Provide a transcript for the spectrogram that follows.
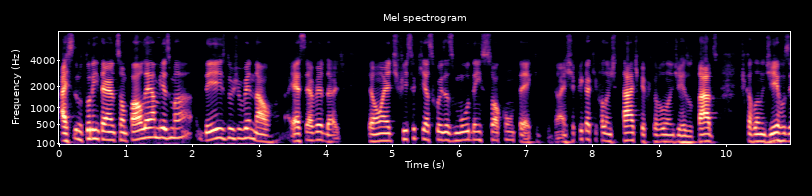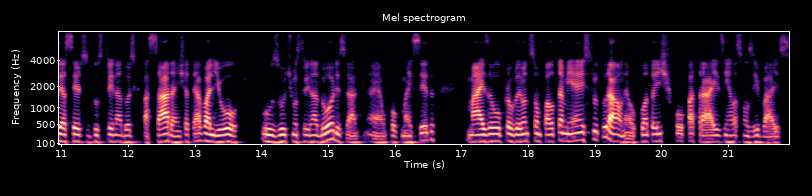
A estrutura interna de São Paulo é a mesma desde o Juvenal, essa é a verdade. Então é difícil que as coisas mudem só com o técnico. Então a gente fica aqui falando de tática, fica falando de resultados, fica falando de erros e acertos dos treinadores que passaram. A gente até avaliou os últimos treinadores ah, é, um pouco mais cedo, mas o problema do São Paulo para mim é estrutural, né? O quanto a gente ficou para trás em relação aos rivais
